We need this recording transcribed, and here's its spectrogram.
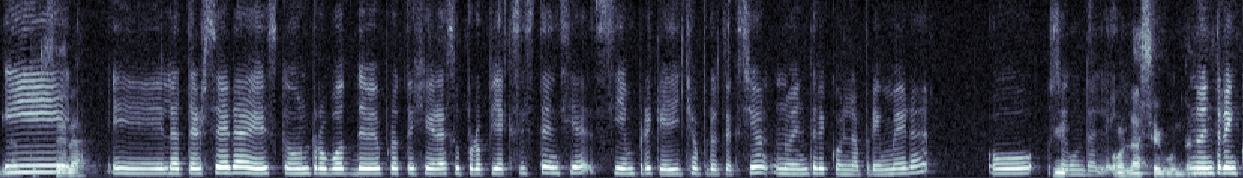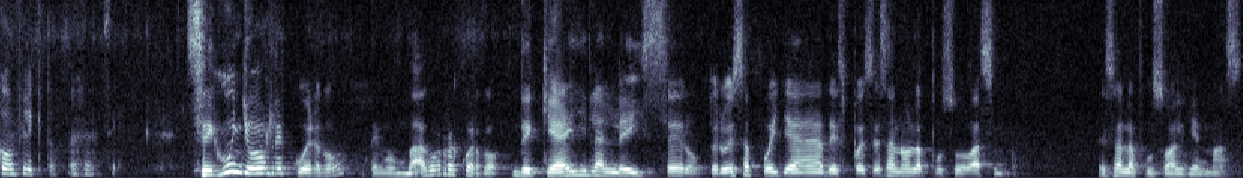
Y, eh, la, tercera? es que un robot debe proteger a su propia existencia siempre que dicha protección no entre con la primera o mm, segunda ley. O la segunda. No entre en conflicto. Según yo recuerdo, tengo un vago recuerdo, de que hay la ley cero, pero esa fue ya después, esa no la puso Asimov, esa la puso alguien más,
